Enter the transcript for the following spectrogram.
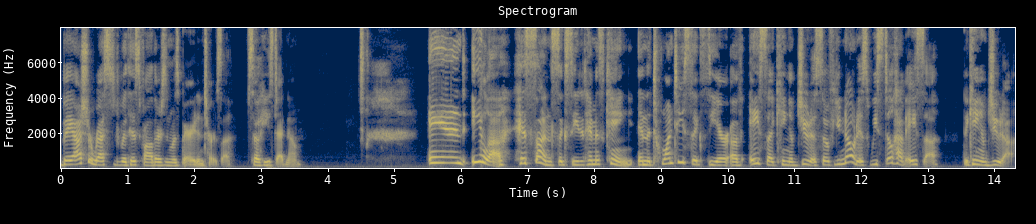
Baasha rested with his fathers and was buried in Tirzah. So he's dead now. And Elah, his son, succeeded him as king in the 26th year of Asa, king of Judah. So if you notice, we still have Asa, the king of Judah.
